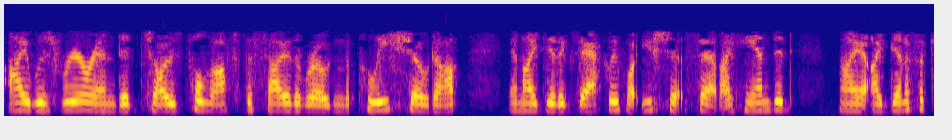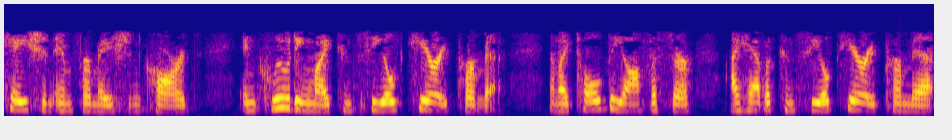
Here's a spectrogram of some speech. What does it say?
I was rear-ended, so I was pulled off to the side of the road, and the police showed up, and I did exactly what you said. I handed my identification information cards, including my concealed carry permit, and I told the officer, I have a concealed carry permit,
